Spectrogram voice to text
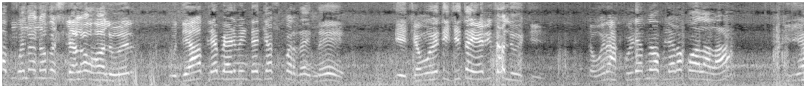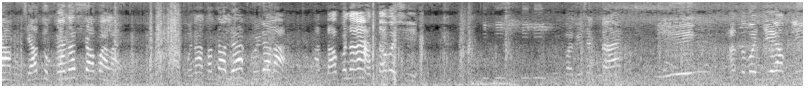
आपण आता बसलेला हॉलवर. उद्या आपल्या बॅडमिंटनच्या स्पर्धा आहेत ना त्याच्यामुळे तिची तयारी चालू होती. तर आकुड्यातनं आपल्याला कॉल आला की आमच्या दुकानात स्टॉप आलाय. आपण आता चालू आहे आकुड्याला. आता आपण आता बशी बघू शकता. हे असं म्हणजे आपली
